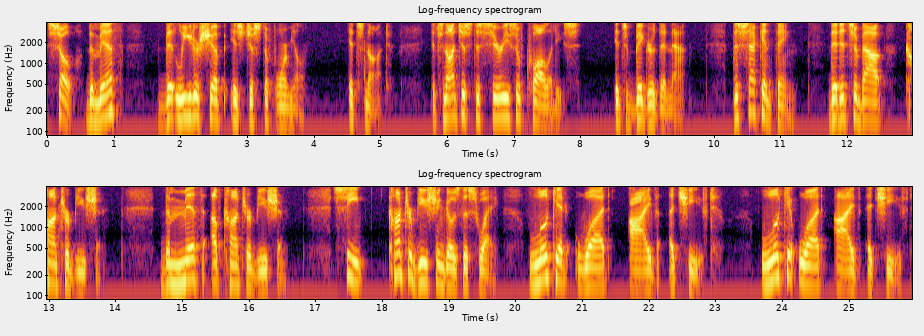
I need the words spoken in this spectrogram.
So the myth that leadership is just a formula, it's not. It's not just a series of qualities. It's bigger than that. The second thing, that it's about contribution, the myth of contribution. See, contribution goes this way look at what I've achieved. Look at what I've achieved.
